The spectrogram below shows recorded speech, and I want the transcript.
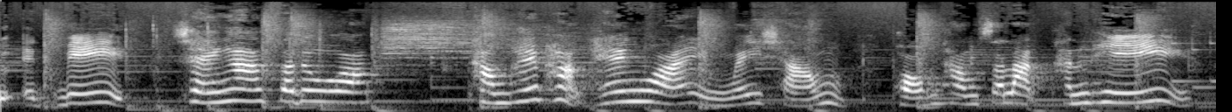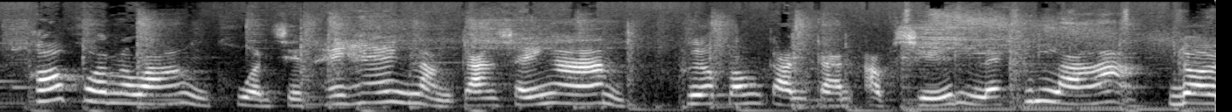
USB ใช้งานสะดวก ทำให้ผักแห้งไวไม่ช้ำ พร้อมทำสลัดทันที ข้อควรระวังควรเช็ดให้แห้งหลังการใช้งาน เพื่อป้องกันการอับชื้นและขึ้นราโดย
